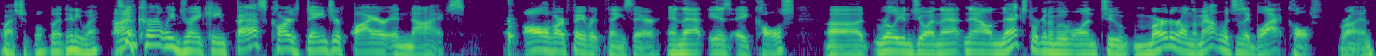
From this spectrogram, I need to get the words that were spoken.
questionable. But anyway, I'm currently drinking Fast Cars, Danger, Fire, and Knives. All of our favorite things there. And that is a Kolsch. Uh, really enjoying that. Now, next, we're going to move on to Murder on the Mountain, which is a black Kolsch, Brian.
